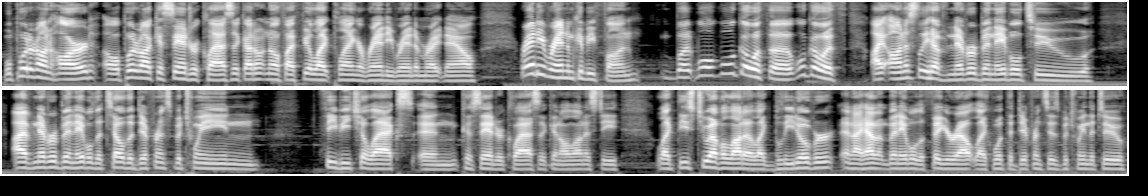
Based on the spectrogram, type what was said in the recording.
We'll put it on hard. I'll put it on Cassandra Classic. I don't know if I feel like playing a Randy Random right now. Randy Random can be fun, but we'll we'll go with the we'll go with I honestly have never been able to I've never been able to tell the difference between Phoebe Chillax and Cassandra Classic in all honesty. Like these two have a lot of like bleed over and I haven't been able to figure out like what the difference is between the two.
